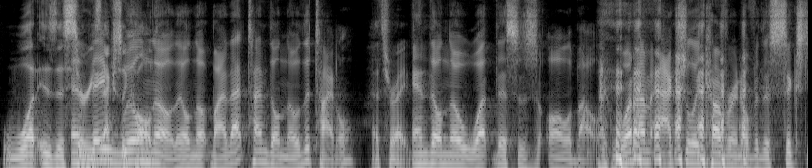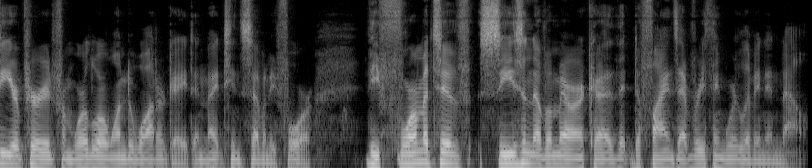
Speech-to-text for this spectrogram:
what is this And series they actually will called. know. They'll know by that time. They'll know the title. That's right. and they'll know what this is all about. Like what I'm actually covering over the 60 year period from World War One to Watergate in 1974, the formative season of America that defines everything we're living in now.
